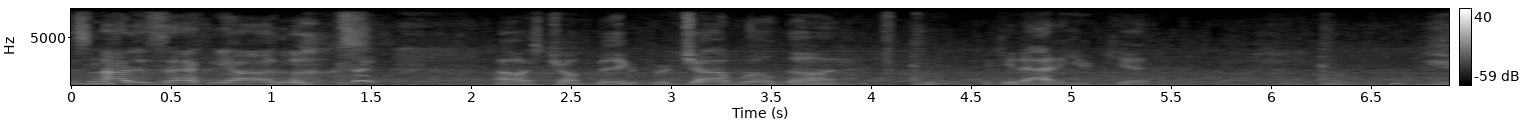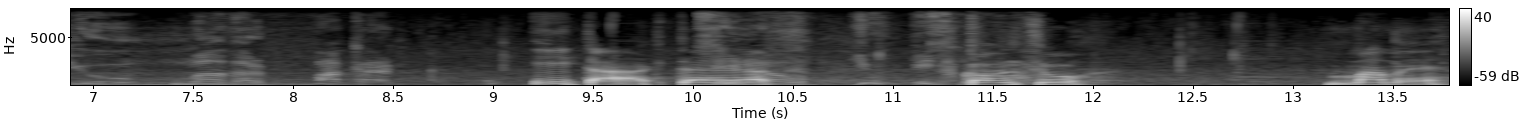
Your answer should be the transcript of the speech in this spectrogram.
it's not exactly how it looks. I always trump big for a job well done. Get out of here, kid. You motherfucker! I tak, teraz w końcu mamy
